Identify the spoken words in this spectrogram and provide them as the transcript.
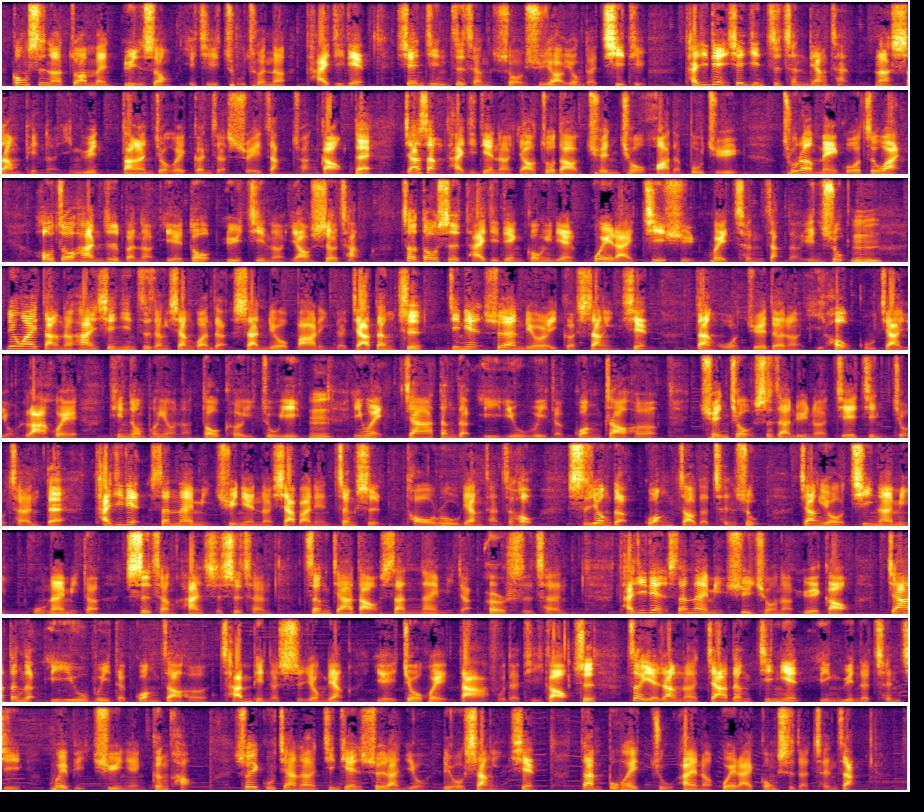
公司呢，专门运送以及储存呢台积电先进制程所需要用的气体。台积电先进制程量产，那上品呢营运当然就会跟着水涨船高。对，加上台积电呢要做到全球化的布局，除了美国之外，欧洲和日本呢也都预计呢要设厂，这都是台积电供应链未来继续会成长的因素。嗯。另外一档呢，和先进制程相关的三六八零的嘉登。是。今天虽然留了一个上影线，但我觉得呢，以后股价有拉回，听众朋友呢都可以注意，嗯，因为嘉登的 EUV 的光照盒全球市占率呢接近九成，对，台积电三纳米去年呢下半年正式投入量产之后，使用的光照的层数将由七纳米、五纳米的。四层和十四层增加到三纳米的二十层，台积电三纳米需求呢越高，嘉登的 EUV 的光照和产品的使用量也就会大幅的提高。是，这也让呢嘉登今年营运的成绩会比去年更好。所以股价呢今天虽然有留上影线，但不会阻碍呢未来公司的成长，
